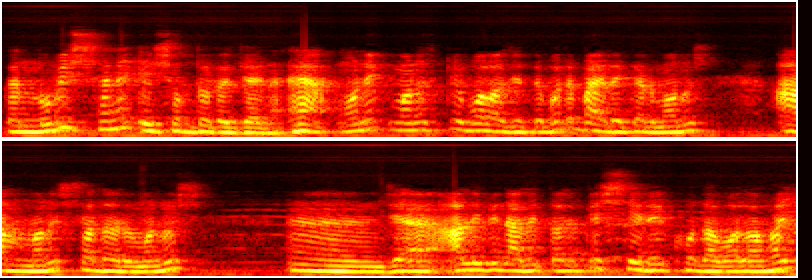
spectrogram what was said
কারণ নবীর সানে এই শব্দটা যায় না। হ্যাঁ অনেক মানুষকে বলা যেতে পারে বাইরেকার মানুষ আম মানুষ সাধারণ মানুষ যে আলী বিন আবি তালকে শেরে খোদা বলা হয়।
